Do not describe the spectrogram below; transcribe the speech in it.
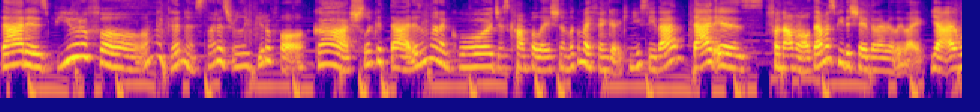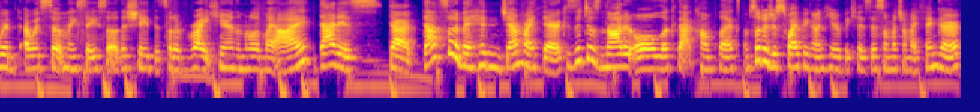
that is beautiful. Oh my goodness, that is really beautiful. Gosh, look at that. Isn't that a gorgeous compilation? Look at my finger. Can you see that? That is phenomenal. That must be the shade that I really like. Yeah, I would I would certainly say so. The shade that's sort of right here in the middle of my eye. That is that that's sort of a hidden gem right there because it does not at all look that complex. I'm sort of just swiping on here because there's so much on my finger,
